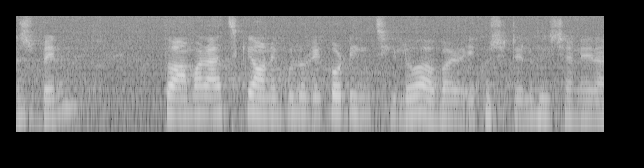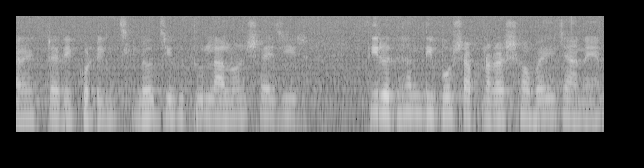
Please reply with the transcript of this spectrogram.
আসবেন। তো আমার আজকে অনেকগুলো রেকর্ডিং ছিল। আবার একুশে টেলিভিশনের আরেকটা রেকর্ডিং ছিল। যেহেতু লালন সাইজির তিরোধান দিবস আপনারা সবাই জানেন,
